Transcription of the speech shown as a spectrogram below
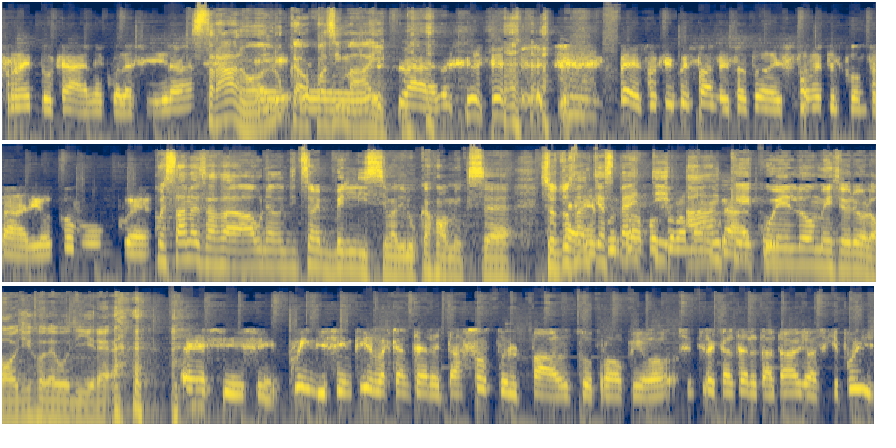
freddo cane quella sera. Strano, Eh, Lucca eh, quasi mai. strano. Beh, so che quest'anno è stato esattamente il contrario. Comunque, Quest'anno è stata un'edizione bellissima di Luca Comics, sotto Eh, tanti aspetti, anche mancato. quello meteorologico, devo dire. Eh sì, sì, quindi sentirla cantare da sotto il palco proprio, sentire cantare da Douglas che poi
